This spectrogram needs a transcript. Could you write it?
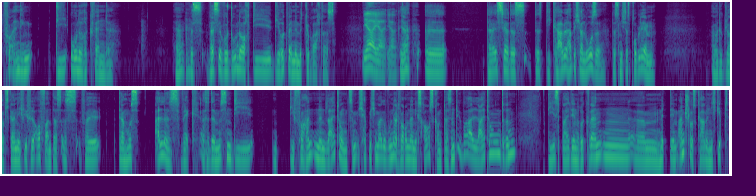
Vor allen Dingen die ohne Rückwände. Ja, mhm. das, weißt du, wo du noch die, die Rückwände mitgebracht hast? Ja, ja, ja. Klar. Ja, äh, da ist ja das, das die Kabel habe ich ja lose. Das ist nicht das Problem. Aber du glaubst gar nicht, wie viel Aufwand das ist, weil da muss alles weg. Also da müssen die, die vorhandenen Leitungen, zum, ich habe mich immer gewundert, warum da nichts rauskommt. Da sind überall Leitungen drin, die es bei den Rückwänden ähm, mit dem Anschlusskabel nicht gibt.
